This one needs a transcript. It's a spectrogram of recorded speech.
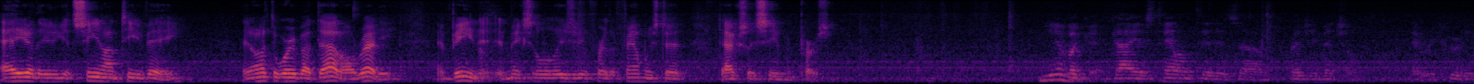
A, are they gonna get seen on TV? They don't have to worry about that already. And B, it, it makes it a little easier for the families to, to actually see them in person. You have a guy as talented as um, Reggie Mitchell at recruiting.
